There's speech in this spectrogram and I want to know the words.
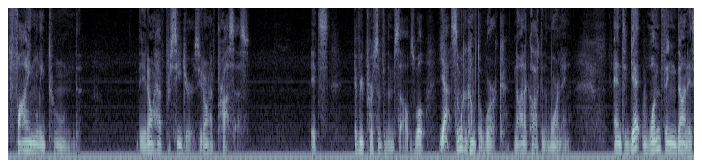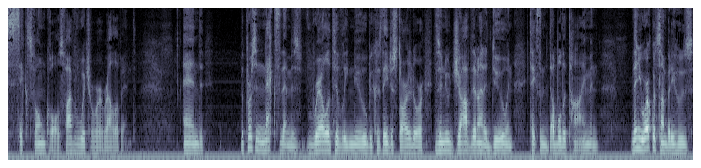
finely tuned, you don't have procedures, you don't have process. It's every person for themselves. Well, yeah, someone could come to work nine o'clock in the morning, and to get one thing done is six phone calls, five of which are irrelevant, and the person next to them is relatively new because they just started, or there's a new job they don't know how to do, and it takes them double the time, and then you work with somebody who's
